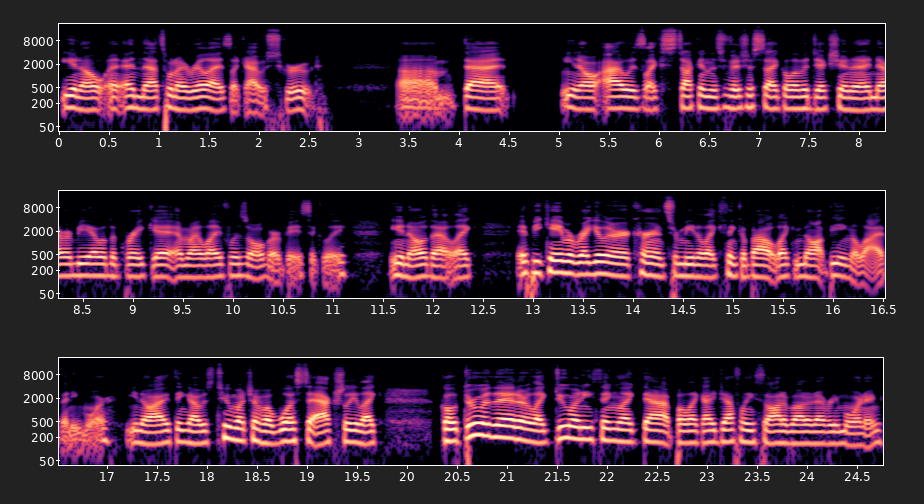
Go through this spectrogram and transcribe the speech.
you know, and that's when I realized like I was screwed. Um that you know, I was like stuck in this vicious cycle of addiction and I'd never be able to break it and my life was over basically. You know, that like it became a regular occurrence for me to like think about like not being alive anymore. You know, I think I was too much of a wuss to actually like go through with it or like do anything like that, but like I definitely thought about it every morning.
